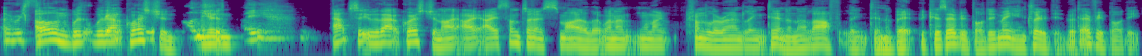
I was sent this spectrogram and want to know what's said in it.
a oh with, without question I mean, absolutely without question. I, I, I sometimes smile that when i when i trundle around linkedin and i laugh at linkedin a bit because everybody me included but everybody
